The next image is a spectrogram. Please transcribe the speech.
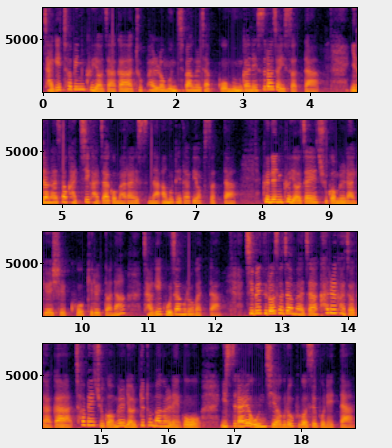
자기 첩인 그 여자가 두 팔로 문지방을 잡고 문간에 쓰러져 있었다. 일어나서 같이 가자고 말하였으나 아무 대답이 없었다. 그는 그 여자의 주검을 나귀에 싣고 길을 떠나 자기 고장으로 갔다. 집에 들어서자마자 칼을 가져다가 첩의 주검을 열두 토막을 내고 이스라엘 온 지역으로 그것을 보냈다.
